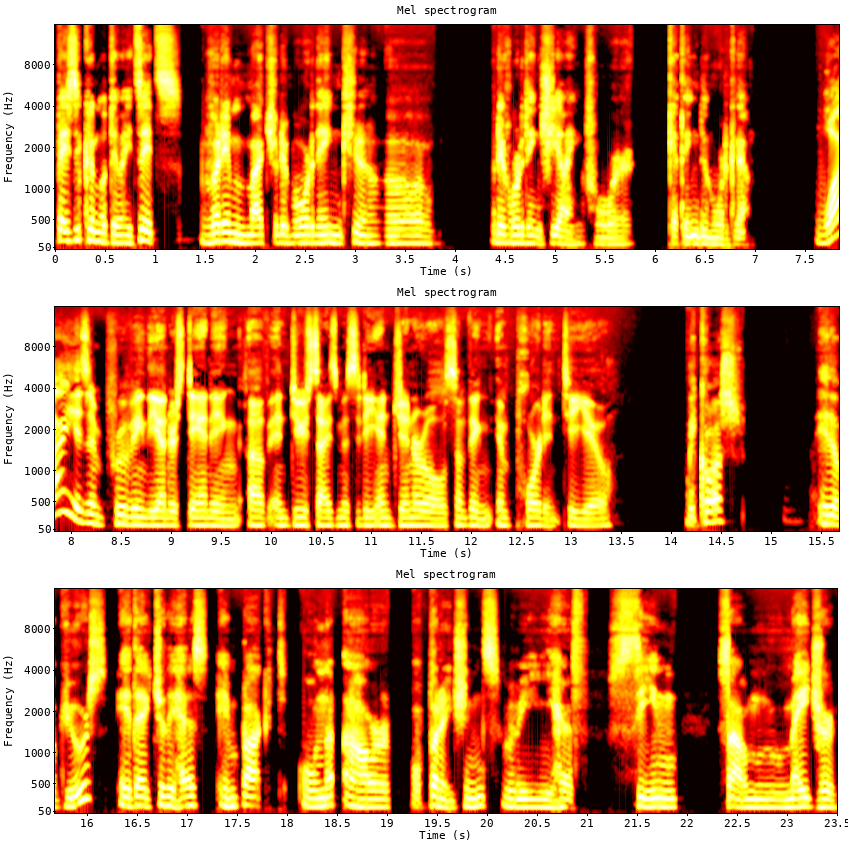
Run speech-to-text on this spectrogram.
Basically motivates. It's very much rewarding, uh, rewarding feeling for getting the work done. Why is improving the understanding of induced seismicity in general something important to you? Because it occurs, it actually has impact on our operations. We have seen some major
